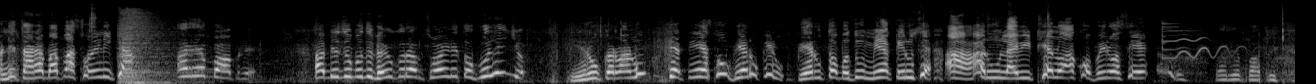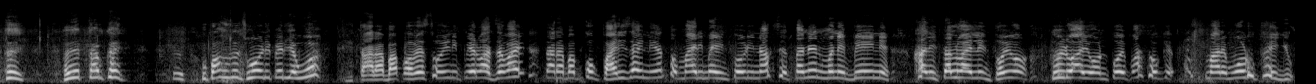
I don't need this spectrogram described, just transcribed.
અને તારા બાપા સોયણી ક્યાં? અરે બાપ રે આ બીજું બધું ભેગું કરવા સોયણી તો ભૂલી ગયો. ભેરું કરવાનું? તે તે શું ભેરું કર્યું? ભેરું તો બધું મેં કર્યું છે. આ હારું લાવી ઠેલો આખો ભર્યો છે. અરે બાપરે. હવે એક કામ કર. હું પાછું સોયણી પહેરી આવું હો. તારા બાપ હવે સોયની પહેરવા જવાય? તારા બાપ કોક ભારી જાય ને તો મારી મારી તોડી નાખશે. તને ને મને ને ખાલી તલવાઈ લઈને ધોયો ધોડ્યો આવ્યો અને તોય પાછો કે મારે મોડું થઈ ગયું.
